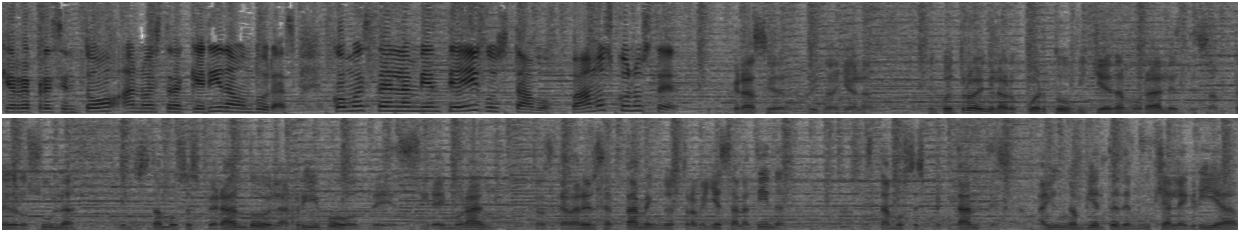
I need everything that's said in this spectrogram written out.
que representó a nuestra querida Honduras. ¿Cómo está el ambiente ahí, Gustavo? Vamos con usted. Gracias, Rina Ayala. Me encuentro en el aeropuerto Villeda Morales de San Pedro Sula, donde estamos esperando el arribo de Cirey Morán tras ganar el certamen Nuestra Belleza Latina. Estamos expectantes. Hay un ambiente de mucha alegría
